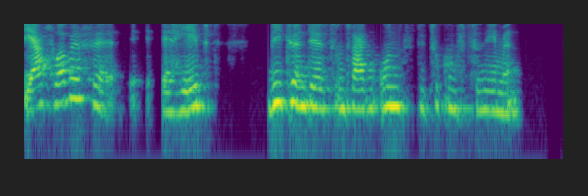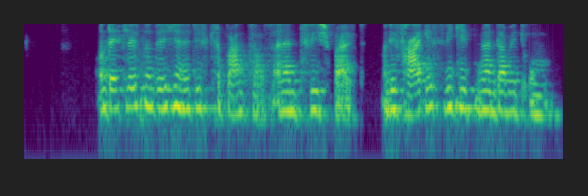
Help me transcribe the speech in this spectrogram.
ja, Vorwürfe erhebt, wie könnt ihr es uns wagen, uns die Zukunft zu nehmen? Und das löst natürlich eine Diskrepanz aus, einen Zwiespalt. Und die Frage ist, wie geht man damit um?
